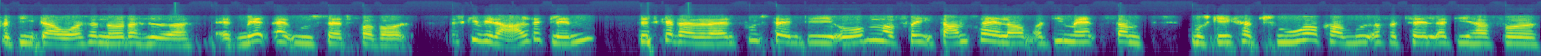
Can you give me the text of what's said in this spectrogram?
fordi der jo også er noget, der hedder, at mænd er udsat for vold. Det skal vi da aldrig glemme. Det skal der være en fuldstændig åben og fri samtale om, og de mænd, som måske ikke har ture at komme ud og fortælle, at de har fået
